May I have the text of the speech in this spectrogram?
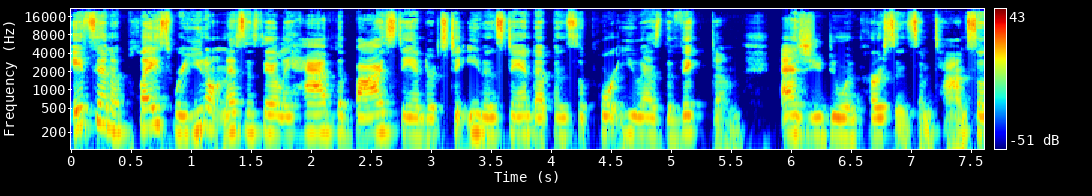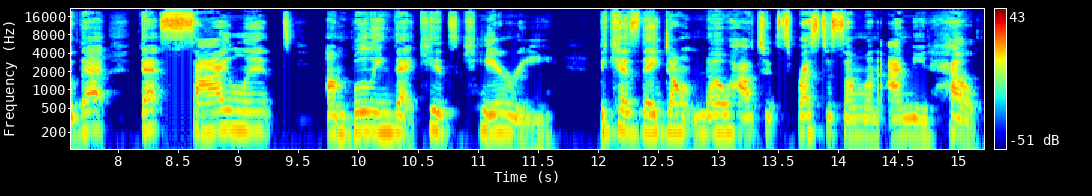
It's in a place where you don't necessarily have the bystanders to even stand up and support you as the victim, as you do in person sometimes. So that that silent um, bullying that kids carry because they don't know how to express to someone, I need help.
